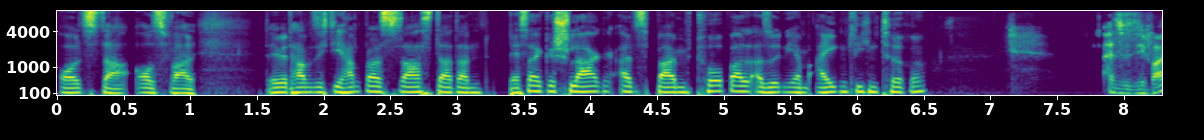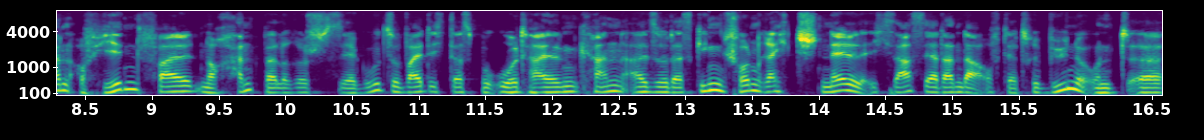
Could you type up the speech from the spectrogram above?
All-Star-Auswahl. David, haben sich die Handballstars da dann besser geschlagen als beim Torball, also in ihrem eigentlichen Tirre? Also sie waren auf jeden Fall noch handballerisch sehr gut, soweit ich das beurteilen kann. Also das ging schon recht schnell. Ich saß ja dann da auf der Tribüne und äh,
